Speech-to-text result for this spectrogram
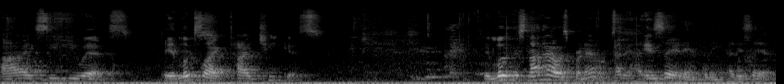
I C U S. It looks like Tychicus. It look, it's not how it's pronounced. How, how do you say it, Anthony? How do you say it?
